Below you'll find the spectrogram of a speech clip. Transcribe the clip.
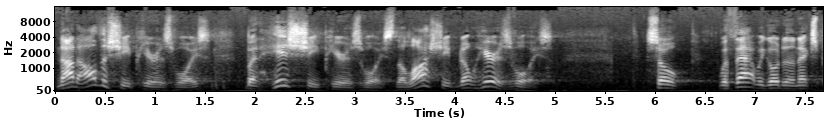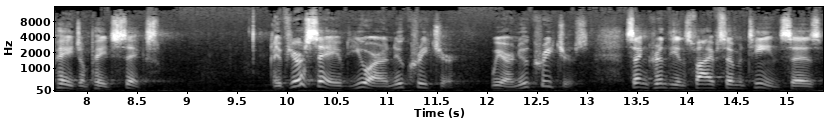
Not all the sheep hear his voice, but his sheep hear his voice. The lost sheep don't hear his voice. So, with that, we go to the next page on page six. If you're saved, you are a new creature. We are new creatures. 2 Corinthians 5:17 says,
